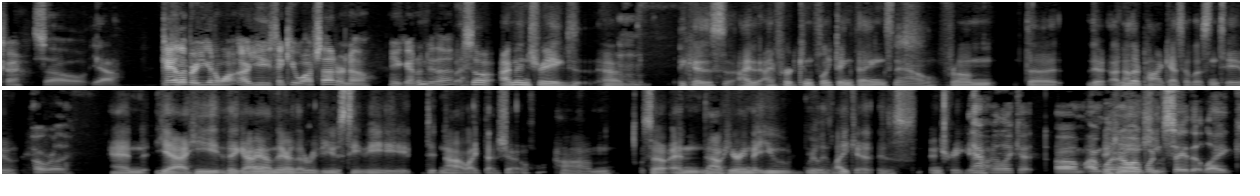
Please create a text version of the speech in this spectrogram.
Okay. So yeah, Caleb, are you gonna? Wa- are you think you watch that or no? Are you gonna do that? So I'm intrigued uh, Mhm. Because I, I've heard conflicting things now from the, the another podcast I listened to, Oh really? and yeah, he the guy on there that reviews TV did not like that show. Um, so and now hearing that you really like it is intriguing. Yeah, I like it. Um, I'm And no, I he- he- wouldn't say that like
